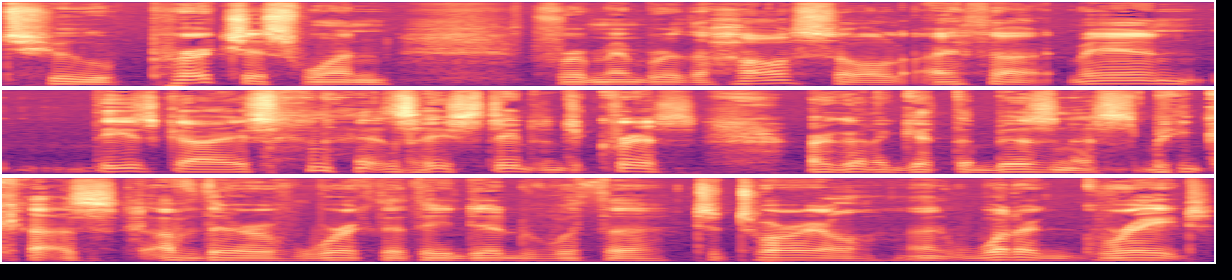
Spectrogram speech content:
to purchase one for a member of the household, I thought, man, these guys, as I stated to Chris, are going to get the business because of their work that they did with the tutorial. And what a great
